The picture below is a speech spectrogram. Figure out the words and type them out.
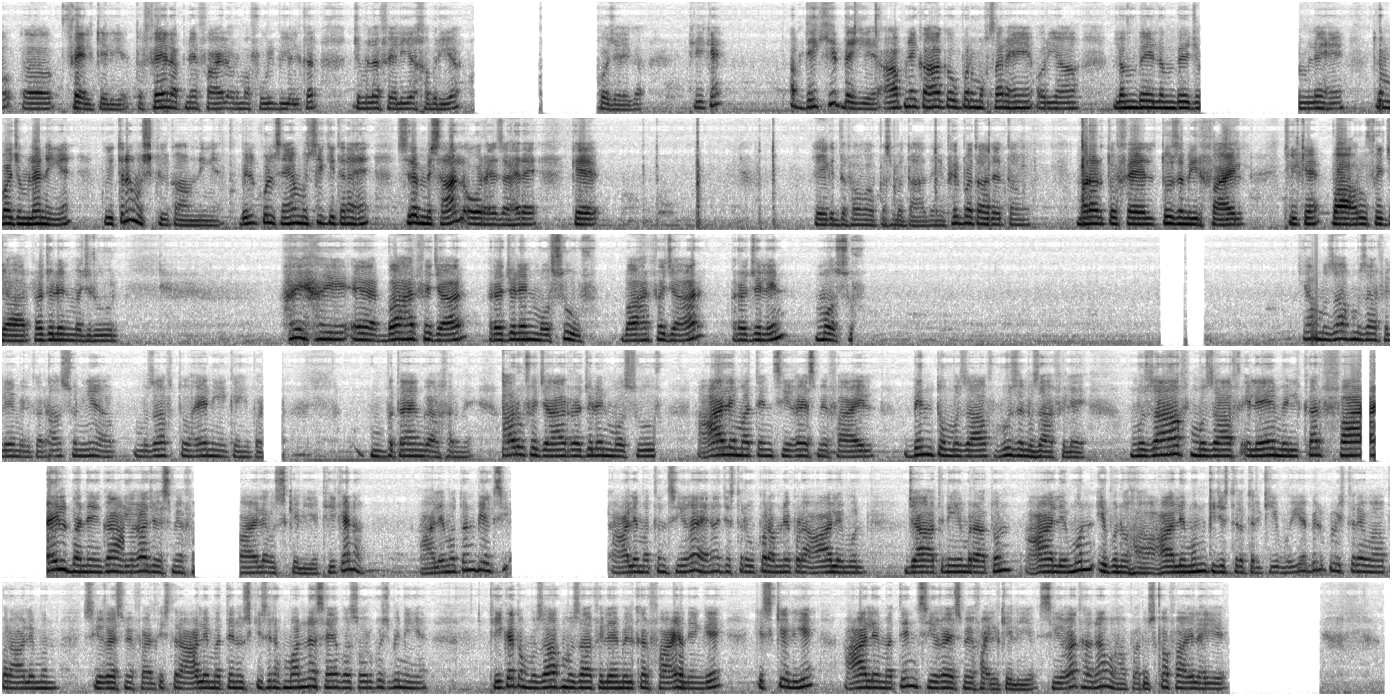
فیل کے لیے۔ تو فیل اپنے فائل اور مفول بھی مل کر جملہ فیلیہ خبریہ ہو جائے گا۔ ٹھیک ہے؟ اب دیکھیے بھائی آپ نے کہا کہ اوپر مختصر ہیں اور یہاں لمبے لمبے جملے ہیں۔ تو لمبا جملہ نہیں ہے، کوئی اتنا مشکل کام نہیں ہے۔ بالکل سیم اسی کی طرح ہے۔ صرف مثال اور ہے، ظاہر ہے کہ ایک دفعہ واپس بتا دیں۔ پھر بتا دیتا ہوں۔ مرر تو فیل تو ضمیر فائل ٹھیک ہے؟ باحرف جار، رجل مجرور۔ باہر فجار رجل موصوف۔ باہر فجار رجل موصوف۔ کیا مضاف مضاف لے مل کر؟ ہاں سنیے آپ، مضاف تو ہے نہیں کہیں پر۔ بتائیں گا آخر میں. عارف جار رجل موصوف عالمت سیغ اس میں فائل بن تو مضاف حز مضاف لے مضاف مضاف لے مل کر فائل بنے گا جو اس میں فائل ہے اس کے لیے. ٹھیک ہے نا؟ عالمتن بھی ایک سی عالمتن سیغا ہے نا؟ جس طرح اوپر ہم نے پڑھا عالمن جاتنی امراتن عالمن ابنہا. عالمن کی جس طرح ترکیب ہوئی ہے، بالکل اس طرح وہاں پر عالمن سیغا اس میں فائل اس طرح عالمتن اس کی صرف منس ہے، بس اور کچھ بھی نہیں ہے. ٹھیک ہے، تو مضاف مضاف علیہ مل کر فائل بنیں گے۔ کس کے لیے؟ عالمتن سیغا اس میں فائل کے لیے۔ سیغا تھا نا وہاں پر، اس کا فائل ہے یہ۔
